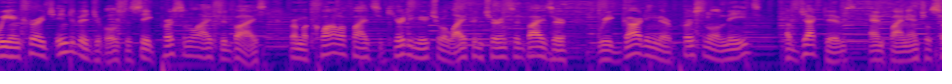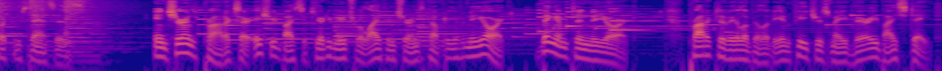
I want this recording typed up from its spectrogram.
We encourage individuals to seek personalized advice from a qualified Security Mutual life insurance advisor regarding their personal needs, objectives, and financial circumstances. Insurance products are issued by Security Mutual Life Insurance Company of New York, Binghamton, New York. Product availability and features may vary by state.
